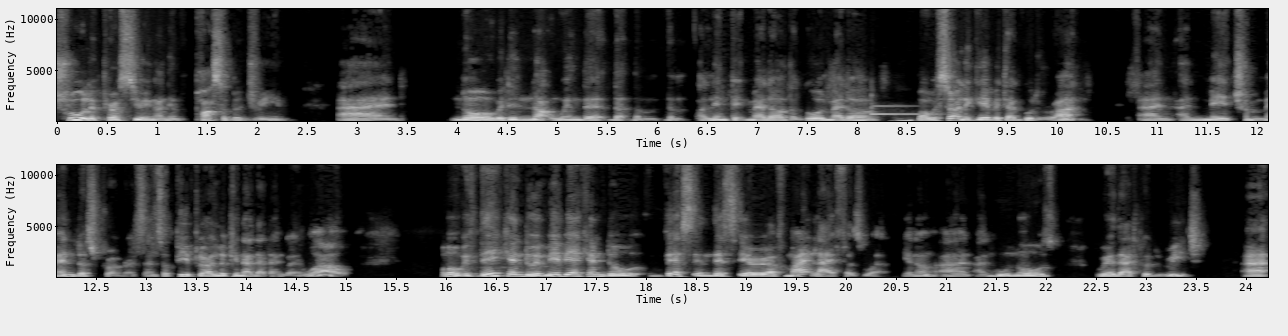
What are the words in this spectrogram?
truly pursuing an impossible dream. And no, we did not win the, the, the, the Olympic medal, the gold medal, but we certainly gave it a good run and, and made tremendous progress. And so people are looking at that and going, wow, oh, if they can do it, maybe I can do this in this area of my life as well, you know, and, and who knows where that could reach. Uh,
